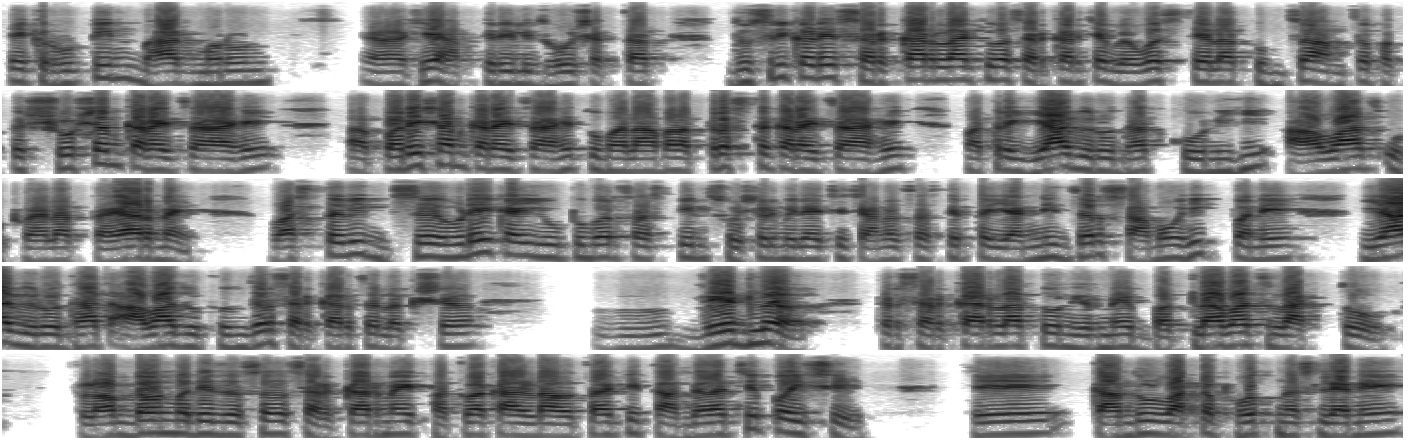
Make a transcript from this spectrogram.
एक रुटीन भाग म्हणून हे हप्ते रिलीज होऊ शकतात. दुसरीकडे सरकारला किंवा सरकारच्या व्यवस्थेला तुमचं आमचं फक्त शोषण करायचं आहे परेशान करायचं आहे तुम्हाला आम्हाला त्रस्त करायचं आहे मात्र या विरोधात कोणीही आवाज उठवायला तयार नाही. वास्तविक जेवढे काही युट्यूबर्स असतील सोशल मीडियाचे चॅनल्स असतील तर यांनी जर सामूहिकपणे या विरोधात आवाज उठून जर सरकारचं लक्ष वेधलं तर सरकारला तो निर्णय बदलावाच लागतो. लॉकडाऊन मध्ये जसं सरकारनं एक फतवा काढला होता की तांदळाचे पैसे हे तांदूळ वाटप होत नसल्याने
